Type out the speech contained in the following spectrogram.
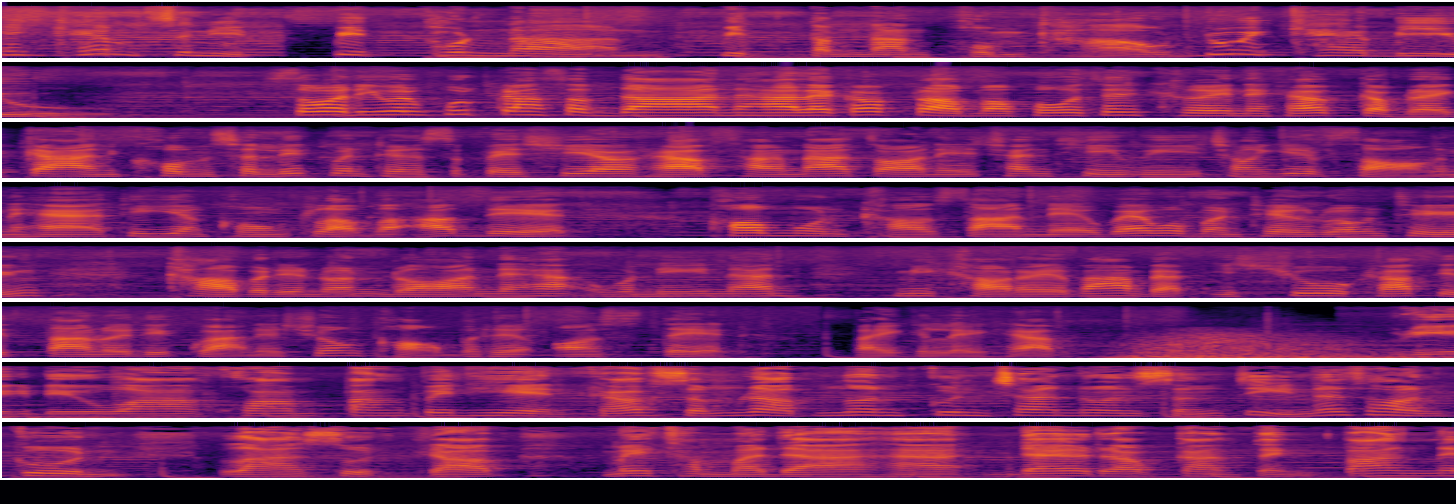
ให้เข้มสนิท ปิดทนนาน ปิดตำนานผมขาวด้วยแคร์บิวสวัสดีวันพุธกลางสัปดาห์นะฮะ แล้วก็กลับมาพบกันเช่นเคยนะครับ กับรายการคมชัดลึกบันเทิง Special ครับ ทางหน้าจอเนชั่นทีวีช่อง 22 นะฮะ ที่ยังคงกลับมาอัปเดต ข้อมูลข่าวสารในแวดวงบันเทิงรวมถึงข่าวประเด็นร้อนๆนะฮะ วันนี้นั้นมีข่าวอะไรบ้างแบบ issue ครับ ติดตามเลยดีกว่าในช่วงของบันเทิง On Stage ไปกันเลยครับเรียกได้ว่าความปังเป็นเหตุครับสำหรับนนกุลชานนท์สันตินทรกุลล่าสุดครับ ไม่ธรรมดาฮะ ได้รับการแต่งตั้งใน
